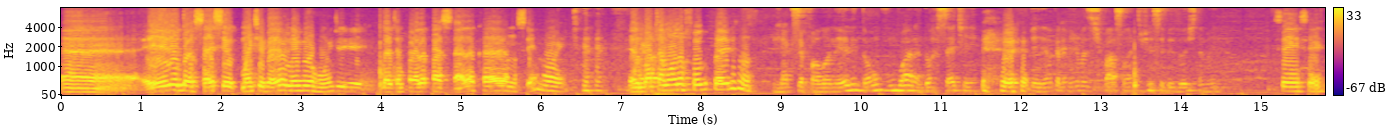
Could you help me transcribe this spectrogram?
É, ele e o Dorset, se mantiver o nível ruim de, da temporada passada, cara, eu não sei não, hein. Eu não boto a mão no fogo pra eles não. Já que você falou nele, então vambora. Dorset aí. Perdendo cada vez mais espaço lá entre os recebedores também. Sim, sim.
